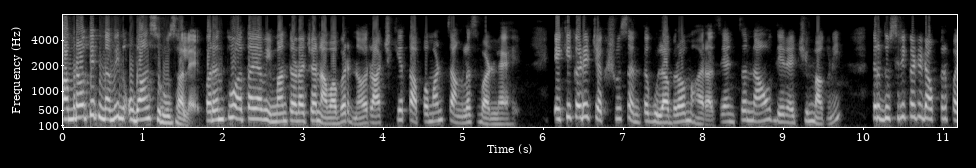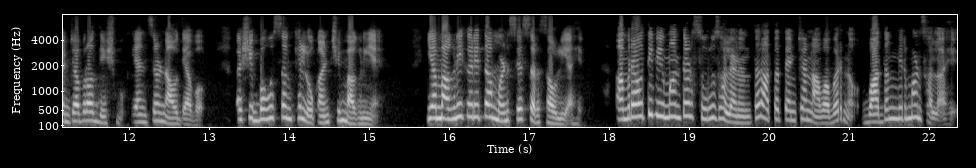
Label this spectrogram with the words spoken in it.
अमरावतीत नवीन उडान सुरू झालंय. परंतु आता या विमानतळाच्या नावावरनं राजकीय तापमान चांगलंच वाढलं आहे. एकीकडे चक्षू संत गुलाबराव महाराज यांचं नाव देण्याची मागणी तर दुसरीकडे डॉक्टर पंजाबराव देशमुख यांचं नाव द्यावं अशी बहुसंख्य लोकांची मागणी आहे. या मागणीकरिता मनसे सरसावली आहेत. अमरावती विमानतळ सुरू झाल्यानंतर आता त्यांच्या नावावरनं वादंग निर्माण झालं आहे.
